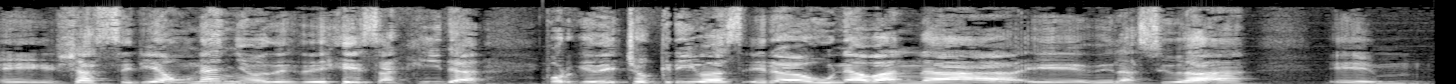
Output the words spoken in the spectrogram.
ya sería un año desde esa gira porque de hecho Cribas era una banda eh, de la ciudad, em,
